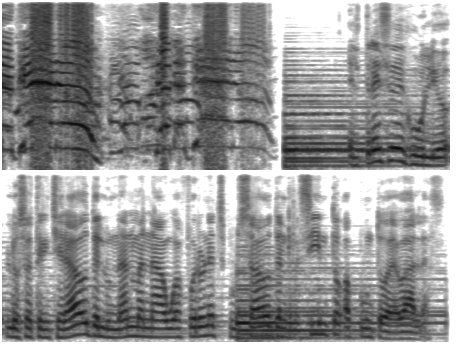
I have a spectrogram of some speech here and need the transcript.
metieron! ¡Se metieron! El 13 de julio, los atrincherados de Lunan Managua fueron expulsados del recinto a punto de balas.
